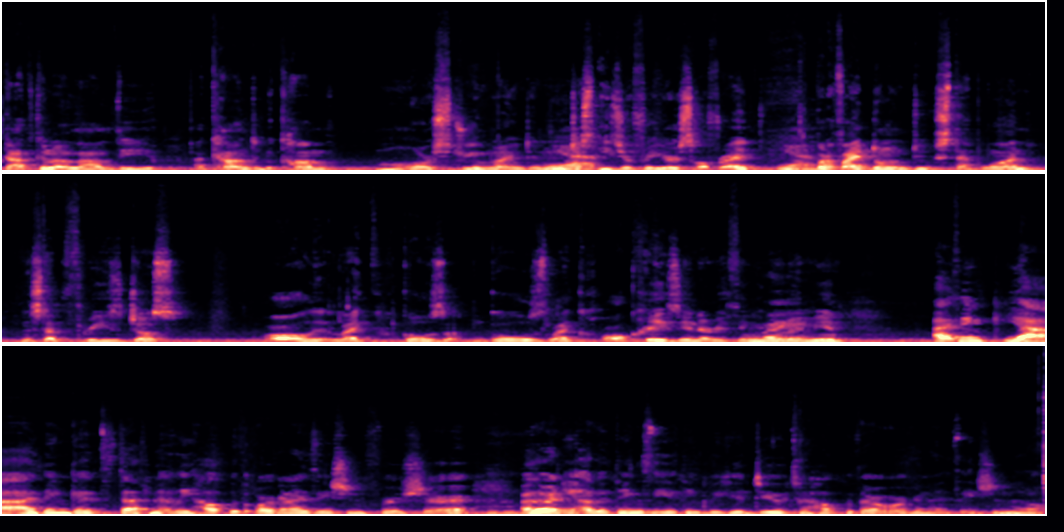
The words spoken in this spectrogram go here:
that's gonna allow the account to become more streamlined and Yeah. just easier for yourself, right? Yeah. But if I don't do step one, then step three is just all it like goes goes like all crazy and everything. You know what I mean? I think yeah, I think it's definitely helped with organization for sure. Are there any other things that you think we could do to help with our organization at all?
